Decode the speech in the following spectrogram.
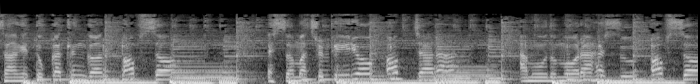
세상에 똑같은 건 없어. 애써 맞출 필요 없잖아. 아무도 뭐라 할 수 없어.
